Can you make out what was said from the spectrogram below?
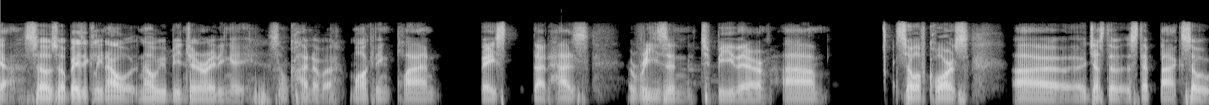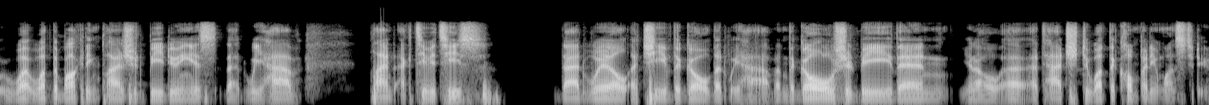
yeah. So so basically now now we've been generating a some kind of a marketing plan based that has a reason to be there. Um, so of course. Uh, just a step back. So, what, what the marketing plan should be doing is that we have planned activities that will achieve the goal that we have and the goal should be then you know uh, attached to what the company wants to do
